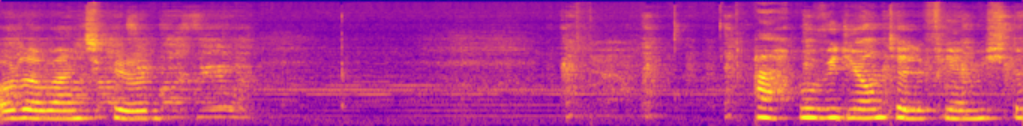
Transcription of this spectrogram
Orada ben çıkıyorum. Ah bu videom telif yemişti.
